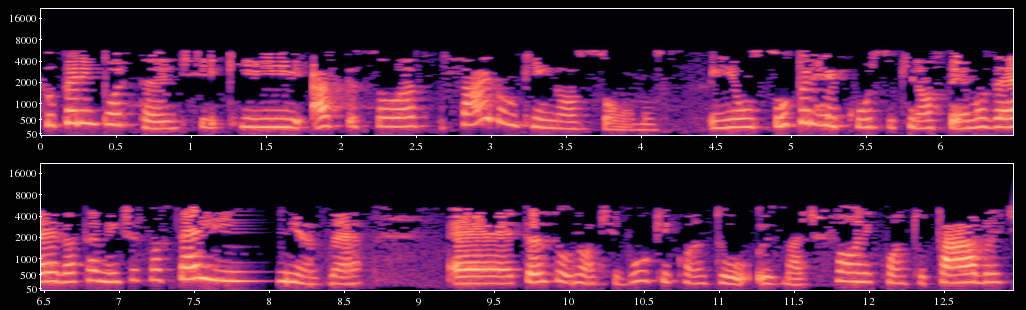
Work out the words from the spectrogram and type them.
super importante que as pessoas saibam quem nós somos. E um super recurso que nós temos é exatamente essas telinhas, né? É, tanto o notebook, quanto o smartphone, quanto o tablet,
